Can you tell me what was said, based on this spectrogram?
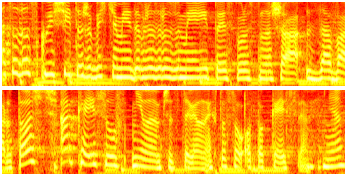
A co do squishy, to żebyście mnie dobrze zrozumieli, to jest po prostu nasza zawartość, a case'ów nie mamy przedstawionych. To są oto case'y, nie?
